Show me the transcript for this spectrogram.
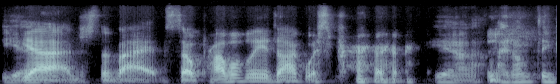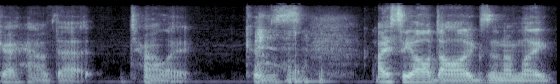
Yeah. Yeah. just the vibe. So probably a dog whisperer. Yeah. I don't think I have that talent because I see all dogs and I'm like,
